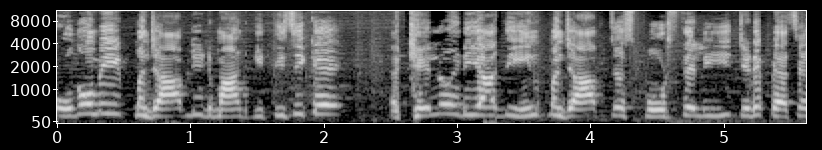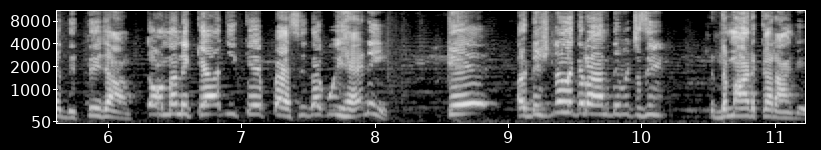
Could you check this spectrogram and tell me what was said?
ਉਦੋਂ ਵੀ ਪੰਜਾਬ ਲਈ ਡਿਮਾਂਡ ਕੀਤੀ ਸੀ ਕਿ ਖੇਲੋ ਇੰਡੀਆ ਅਧੀਨ ਪੰਜਾਬ 'ਚ ਸਪੋਰਟਸ ਦੇ ਲਈ ਜਿਹੜੇ ਪੈਸੇ ਦਿੱਤੇ ਜਾਣ ਤਾਂ ਉਹਨਾਂ ਨੇ ਕਿਹਾ ਜੀ ਕਿ ਪੈਸੇ ਦਾ ਕੋਈ ਹੈ ਨਹੀਂ ਕਿ ਐਡੀਸ਼ਨਲ ਗ੍ਰਾਂਟ ਦੇ ਵਿੱਚ ਅਸੀਂ ਡਿਮਾਂਡ ਕਰਾਂਗੇ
